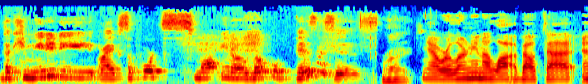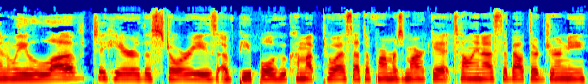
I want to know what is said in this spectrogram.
the community like supports small, you know, local businesses. Right. Yeah, we're learning a lot about that. And we love to hear the stories of people who come up to us at the farmer's market telling us about their journey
